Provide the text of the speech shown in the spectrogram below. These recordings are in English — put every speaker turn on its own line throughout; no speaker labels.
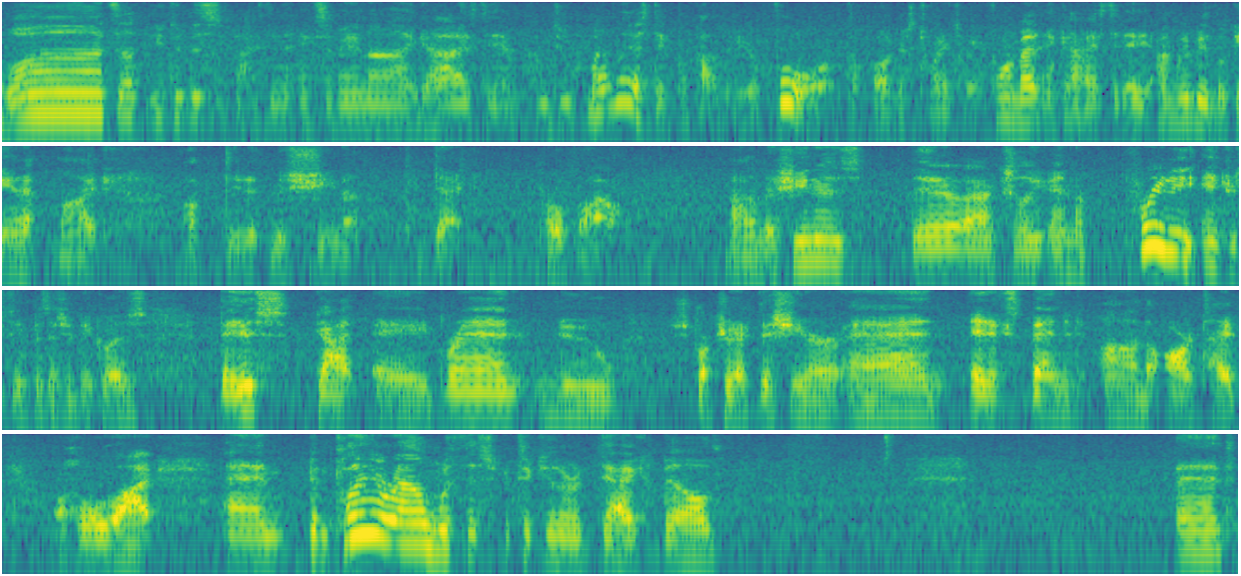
What's up YouTube? This is Bystander X79 guys. Today I'm coming to my latest profile video for the August 2020 format. And guys, today I'm going to be looking at my updated Machina deck profile. Now the Machinas, they're actually in a pretty interesting position because they just got a brand new structure deck this year and it expanded on the archetype a whole lot. And been playing around with this particular deck build and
